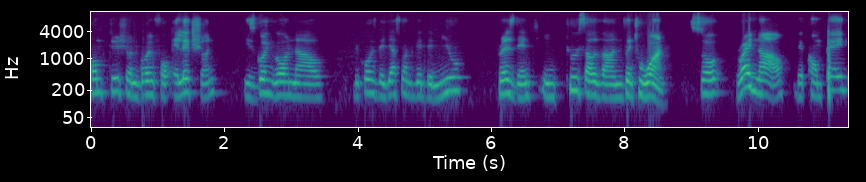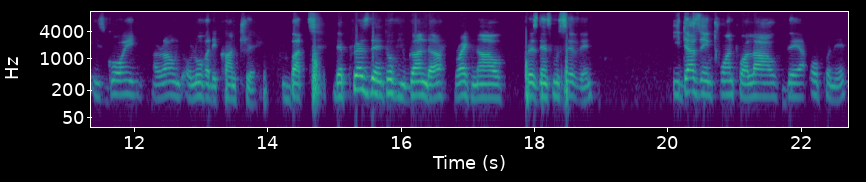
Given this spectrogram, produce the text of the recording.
competition going for election is going on now because they just want to get the new president in 2021. So right now the campaign is going around all over the country. But the president of Uganda right now, President Museveni, he doesn't want to allow their opponent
